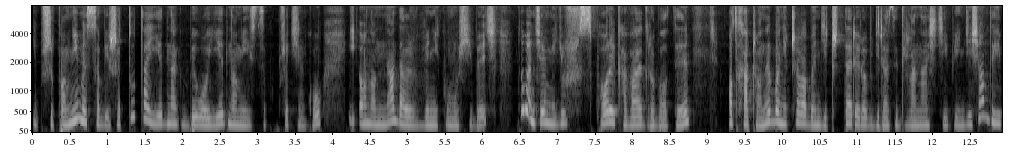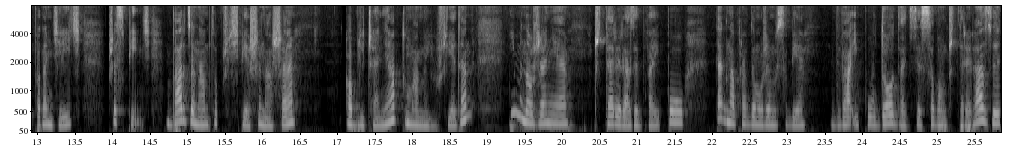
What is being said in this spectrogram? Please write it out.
i przypomnimy sobie, że tutaj jednak było jedno miejsce po przecinku i ono nadal w wyniku musi być, to będziemy mieć już spory kawałek roboty odhaczony, bo nie trzeba będzie 4 robić razy 12,5 i potem dzielić przez 5. Bardzo nam to przyspieszy nasze obliczenia. Tu mamy już 1 i mnożenie 4 razy 2,5. Tak naprawdę możemy sobie 2,5 dodać ze sobą 4 razy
